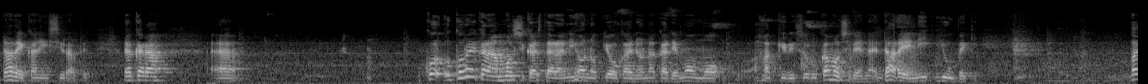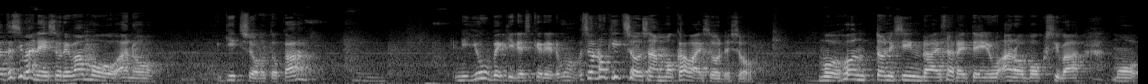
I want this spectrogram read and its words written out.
誰かに調べ。だからこれからもしかしたら日本の教会の中でももうはっきりするかもしれない。誰に言うべき。私はねそれはもうあの議長とかに言うべきですけれどもその議長さんもかわいそうでしょう。もう本当に信頼されているあの牧師はもう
